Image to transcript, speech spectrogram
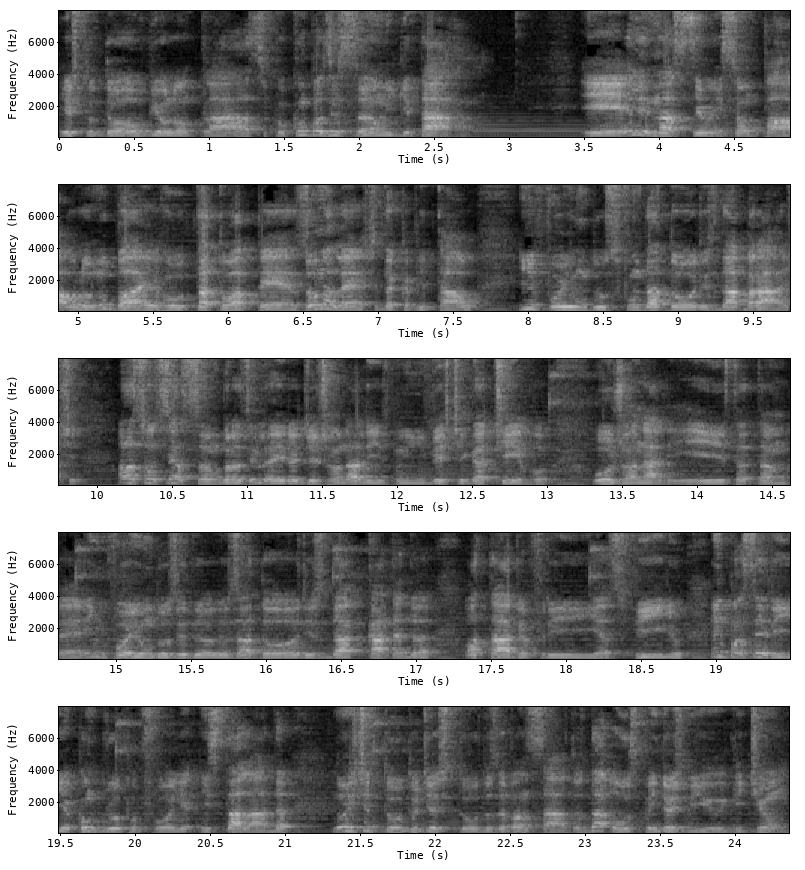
Estudou violão clássico, composição e guitarra. Ele nasceu em São Paulo, no bairro Tatuapé, zona leste da capital, e foi um dos fundadores da Abrage, Associação Brasileira de Jornalismo Investigativo. O jornalista também foi um dos idealizadores da Cátedra Otávio Frias Filho, em parceria com o Grupo Folha, instalada no Instituto de Estudos Avançados da USP em 2021.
